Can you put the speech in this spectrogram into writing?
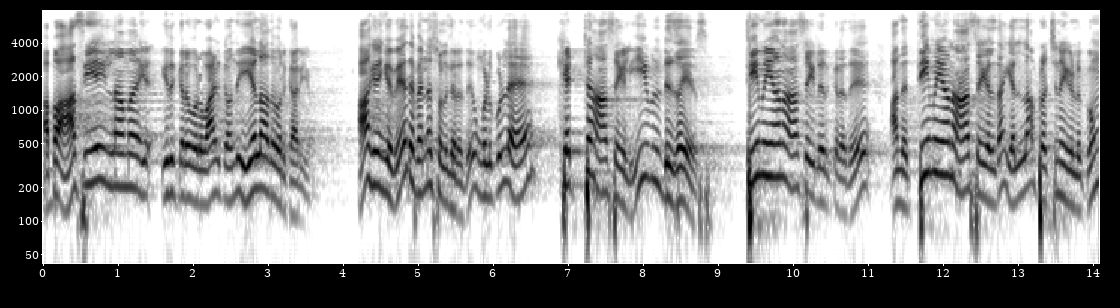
அப்போ ஆசையே இல்லாமல் இருக்கிற ஒரு வாழ்க்கை வந்து இயலாத ஒரு காரியம். ஆக இங்கே வேதம் என்ன சொல்கிறது? உங்களுக்குள்ள கெட்ட ஆசைகள் ஈவில் டிசையர்ஸ் தீமையான ஆசைகள் இருக்கிறது. அந்த தீமையான ஆசைகள் தான் எல்லா பிரச்சனைகளுக்கும்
